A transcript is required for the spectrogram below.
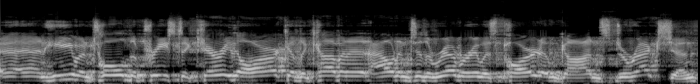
And he even told the priest to carry the Ark of the Covenant out into the river. It was part of God's direction.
